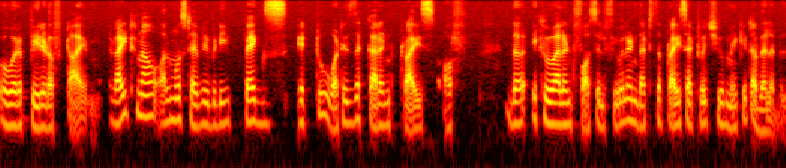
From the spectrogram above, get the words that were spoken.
over a period of time. Right now, almost everybody pegs it to what is the current price of the equivalent fossil fuel, and that's the price at which you make it available.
